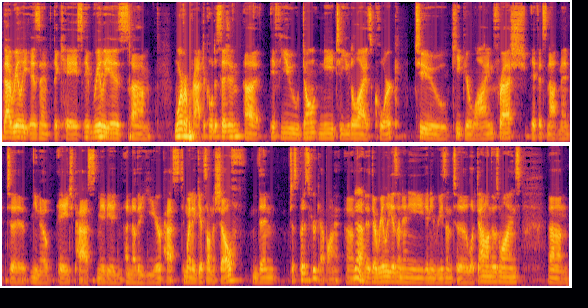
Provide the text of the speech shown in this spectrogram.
That really isn't the case. It really is. Um, more of a practical decision. Uh, if you don't need to utilize cork to keep your wine fresh, if it's not meant to, you know, age past maybe a, another year past when it gets on the shelf, then just put a screw cap on it. Um, Yeah. there- There really isn't any any reason to look down on those wines. Um,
